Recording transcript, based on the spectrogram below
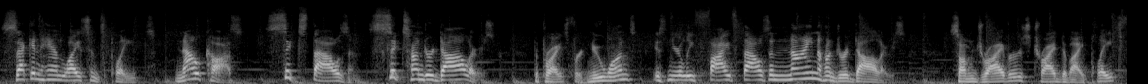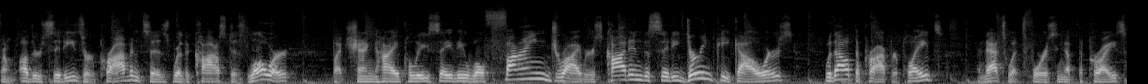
second-hand license plates now cost $6,600. The price for new ones is nearly $5,900. Some drivers tried to buy plates from other cities or provinces where the cost is lower, but Shanghai police say they will fine drivers caught in the city during peak hours without the proper plates, and that's what's forcing up the price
